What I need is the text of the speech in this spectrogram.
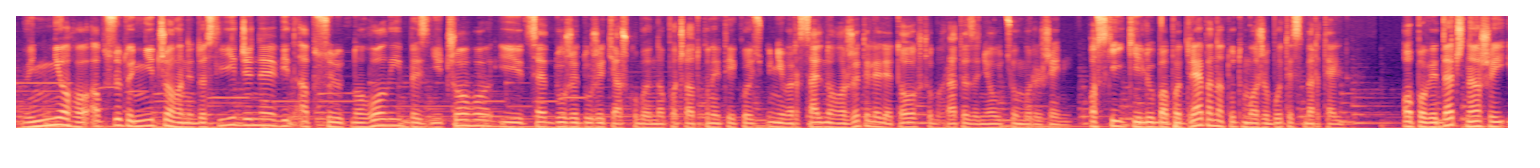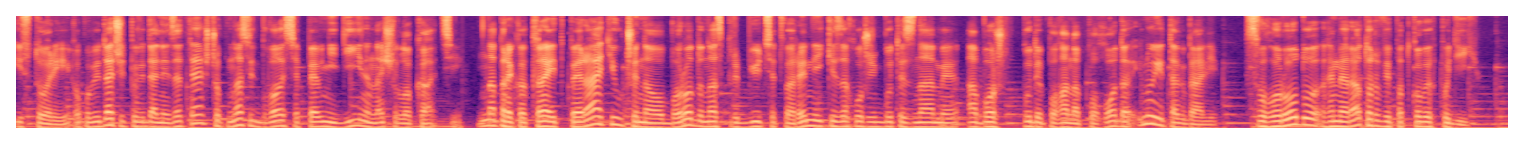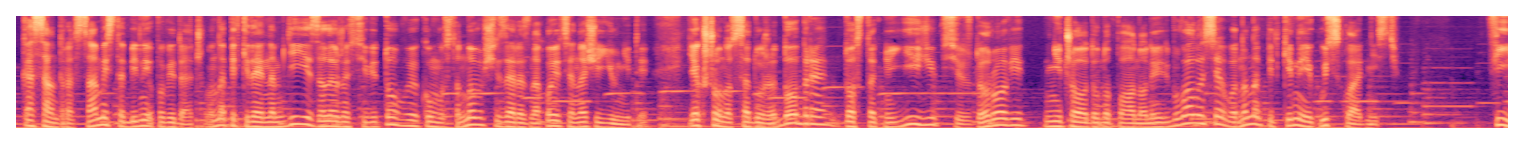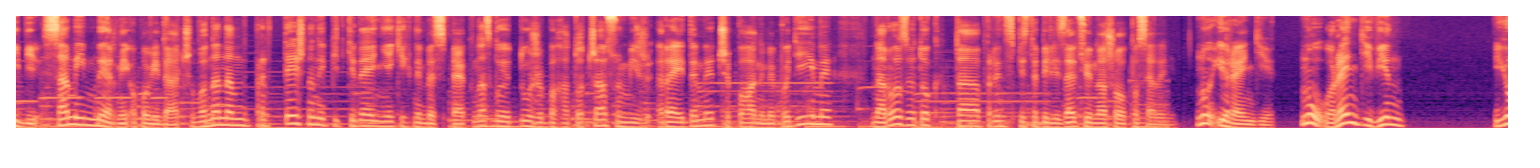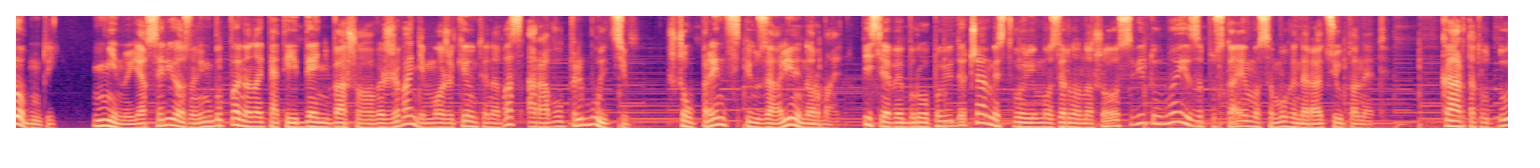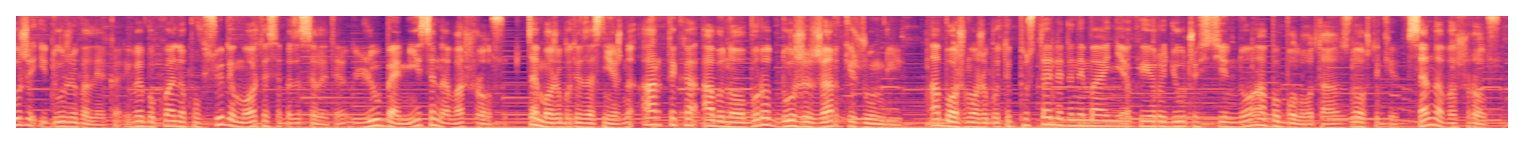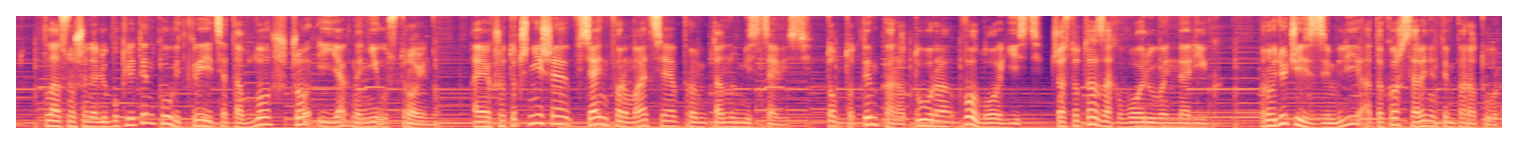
В нього абсолютно нічого не досліджене, він абсолютно голий, без нічого, і це дуже-дуже тяжко буде на початку знайти якогось універсального жителя для того, щоб грати за нього в цьому режимі. Оскільки люба подряпина тут може бути смертельною. Оповідач нашої історії. Оповідач відповідальний за те, щоб у нас відбувалися певні дії на нашій локації. Наприклад, рейд піратів чи наоборот до нас приб'ються тварини, які захочуть бути з нами, або ж буде погана погода, ну і так далі. Свого роду генератор випадкових подій. Касандра самий стабільний оповідач. Вона підкидає нам дії в залежності від того, в якому становищі зараз знаходяться наші юніти. Якщо у нас все дуже добре, достатньо їжі, всі здорові, нічого давно поганого не відбувалося, вона нам підкине якусь складність. Фібі самий мирний оповідач. Вона нам практично не підкидає ніяких небезпек. У нас буде дуже багато часу між рейдами чи поганими подіями на розвиток та, в принципі, стабілізацію нашого поселення. Ну і Ренді. Ну, у Ренді він йобнутий. Ні, ну я серйозно, він буквально на п'ятий день вашого виживання може кинути на вас араву прибульців, що в принципі взагалі ненормально. Після вибору оповідача ми створюємо зерно нашого світу, ну і запускаємо саму генерацію планети. Карта тут дуже і дуже велика, і ви буквально повсюди можете себе заселити. Любе місце на ваш розсуд. Це може бути засніжена Арктика, або наоборот дуже жаркі джунглі. Або ж може бути пустеля, де немає ніякої родючості, ну або болота. Знову ж таки, все на ваш розсуд. Класнувши на любу клітинку, відкриється табло, що і як на ній устроєно. А якщо точніше, вся інформація про дану місцевість, тобто температура, вологість, частота захворювань на рік, родючість землі, а також середня температура.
